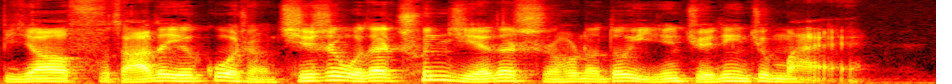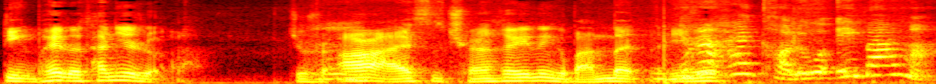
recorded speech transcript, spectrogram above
比较复杂的一个过程。其实我在春节的时候呢，都已经决定就买顶配的探界者了，就是 RS 全黑那个版本的。因为还考虑过 A 八嘛？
